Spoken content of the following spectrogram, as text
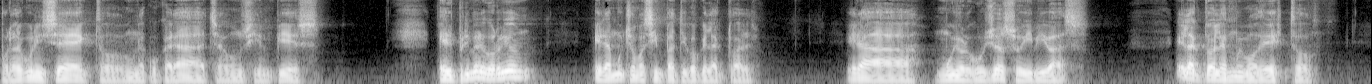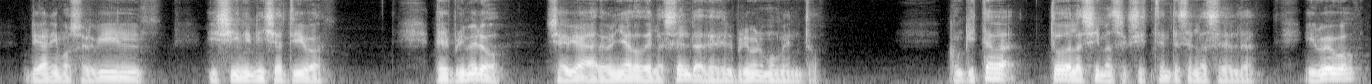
por algún insecto, una cucaracha o un cien pies. El primer gorrión era mucho más simpático que el actual. Era muy orgulloso y vivaz. El actual es muy modesto, de ánimo servil y sin iniciativa. El primero se había adueñado de la celda desde el primer momento. Conquistaba todas las cimas existentes en la celda y luego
